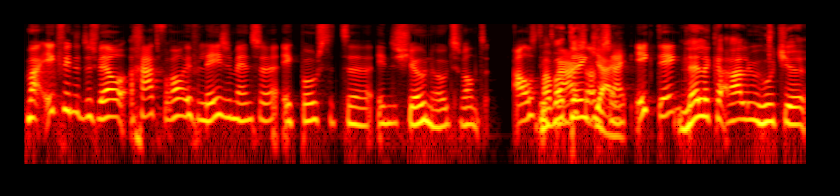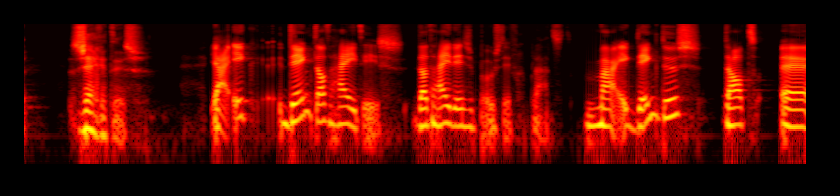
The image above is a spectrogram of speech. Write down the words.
maar ik vind het dus wel... Ga het vooral even lezen, mensen. Ik post het eh, in de show notes. Want als dit Maar wat waar denk zou jij? zijn... Ik denk, Nelleke Aluhoedje, zeg het eens. ja, ik denk dat hij het is. Dat hij deze post heeft geplaatst. Maar ik denk dus dat eh,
